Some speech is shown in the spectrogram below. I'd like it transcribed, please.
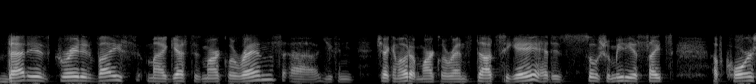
That is great advice. My guest is Mark Lorenz. Uh, you can check him out at marklorenz.ca, at his social media sites, of course,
